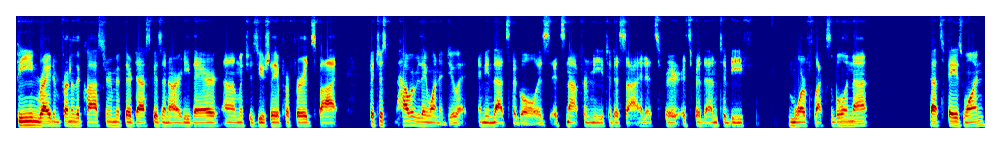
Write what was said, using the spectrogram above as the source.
Being right in front of the classroom if their desk isn't already there, um, which is usually a preferred spot but just however they want to do it. I mean, that's the goal. Is it's not for me to decide. It's for it's for them to be more flexible in that. That's phase one.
